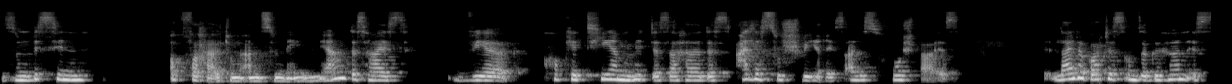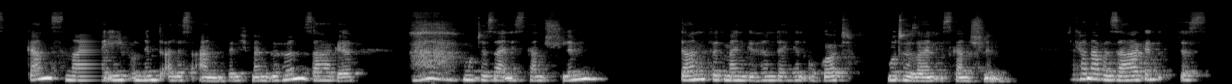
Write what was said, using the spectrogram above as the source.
so ein bisschen Opferhaltung anzunehmen. Ja, das heißt, wir kokettieren mit der Sache, dass alles so schwer ist, alles furchtbar ist. Leider Gottes, unser Gehirn ist ganz naiv und nimmt alles an. Wenn ich meinem Gehirn sage, ah, Mutter sein ist ganz schlimm, dann wird mein Gehirn denken, oh Gott, Mutter sein ist ganz schlimm. Ich kann aber sagen, dass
